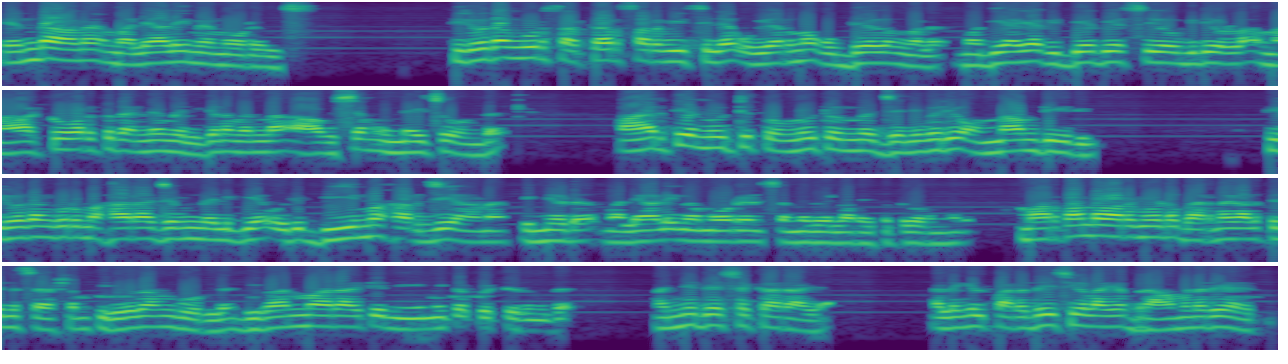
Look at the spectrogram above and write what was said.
എന്താണ് മലയാളി മെമ്മോറിയൽസ്? തിരുവിതാംകൂർ സർക്കാർ സർവീസിലെ ഉയർന്ന ഉദ്യോഗങ്ങൾ മതിയായ വിദ്യാഭ്യാസ യോഗ്യതയുള്ള നാട്ടുകാർക്ക് തന്നെ നൽകണമെന്ന ആവശ്യം ഉന്നയിച്ചുകൊണ്ട് ആയിരത്തി എണ്ണൂറ്റി തൊണ്ണൂറ്റൊന്ന് ജനുവരി ഒന്നാം തീയതി തിരുവിതാംകൂർ മഹാരാജാവിന് നൽകിയ ഒരു ഭീമ ഹർജിയാണ് പിന്നീട് മലയാളി മെമ്മോറിയൽസ് എന്ന പേരിൽ അറിയപ്പെട്ടു പറഞ്ഞത് മാർത്താണ്ഡവർമ്മയുടെ ഭരണകാലത്തിന് ശേഷം തിരുവിതാംകൂറിൽ ദിവാൻമാരായിട്ട് നിയമിക്കപ്പെട്ടിരുന്നത് അന്യദേശക്കാരായ അല്ലെങ്കിൽ പരദേശികളായ ബ്രാഹ്മണരെയായിരുന്നു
